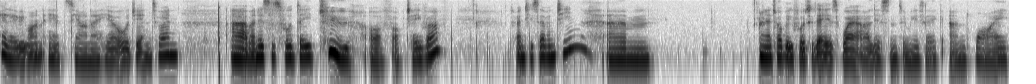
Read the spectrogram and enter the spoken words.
Hello everyone, it's Jana here, or Gen21, um, and this is for day two of October 2017. Um, and the topic for today is where I listen to music and why.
